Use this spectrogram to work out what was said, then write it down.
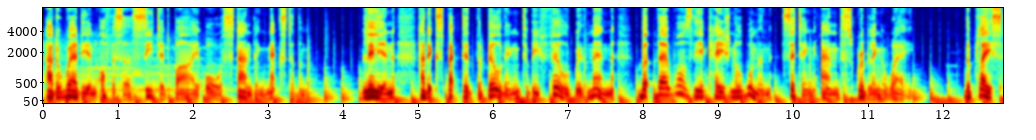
had a Werdian officer seated by or standing next to them. Lillian had expected the building to be filled with men, but there was the occasional woman sitting and scribbling away. The place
